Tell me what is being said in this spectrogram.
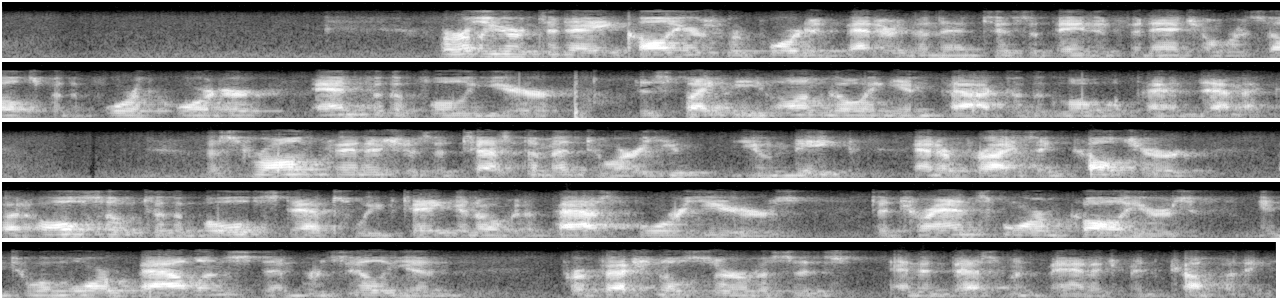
Earlier today, Colliers reported better than anticipated financial results for the fourth quarter and for the full year, despite the ongoing impact of the global pandemic. The strong finish is a testament to our unique enterprising culture, but also to the bold steps we've taken over the past four years to transform Colliers into a more balanced and resilient professional services and investment management company.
